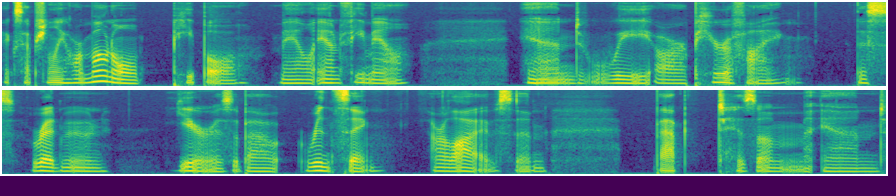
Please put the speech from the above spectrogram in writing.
exceptionally hormonal people, male and female, And we are purifying. This red moon year is about rinsing our lives and baptism and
